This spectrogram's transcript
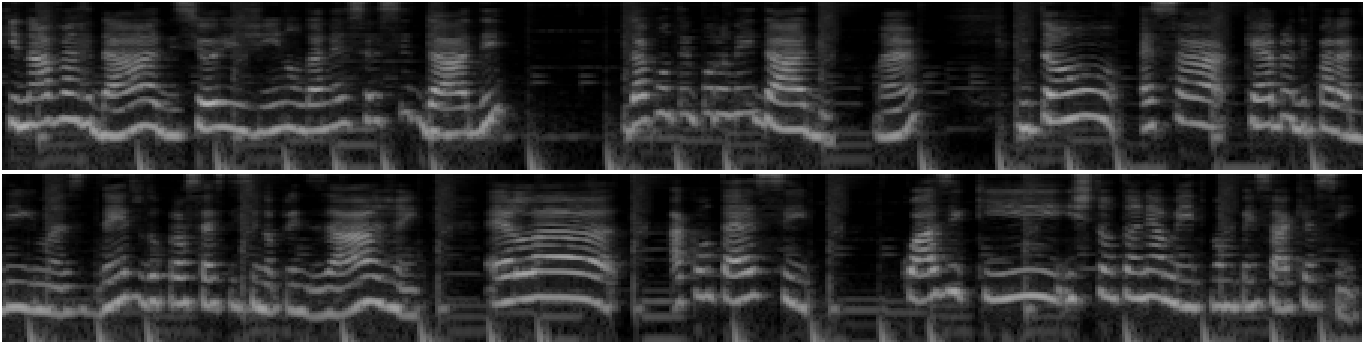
que, na verdade, se originam da necessidade da contemporaneidade, né? Então, essa quebra de paradigmas dentro do processo de ensino-aprendizagem, ela acontece quase que instantaneamente, vamos pensar que assim.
